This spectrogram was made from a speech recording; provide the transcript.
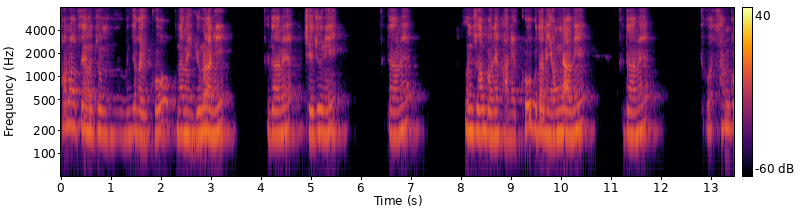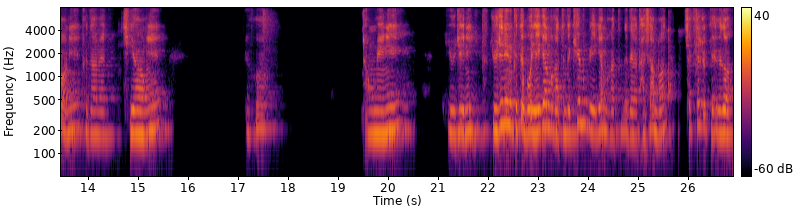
천호 학생은 좀 문제가 있고, 그 다음에 윤환이, 그 다음에 재준이, 그 다음에 은수 한번안 했고, 그 다음에 영남이, 그 다음에 이거 상건이, 그 다음에 지영이, 그리고 정민이, 유진이, 유진이는 그때 뭐 얘기한 것 같은데, 케무비 얘기한 것 같은데, 내가 다시 한번 체크해 줄게요. 그래서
